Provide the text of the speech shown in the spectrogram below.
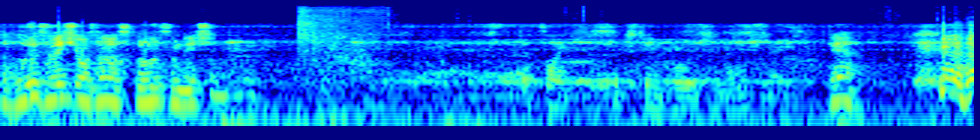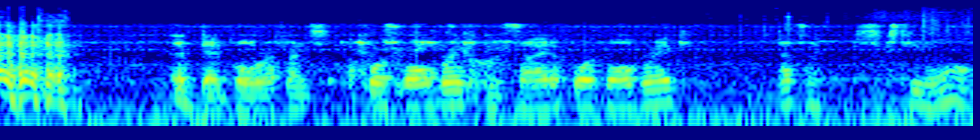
The hallucination was an hallucination. That's like 16 hallucinations. Yeah. a Deadpool reference. A fourth wall break inside a fourth wall break? That's like 16 walls.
